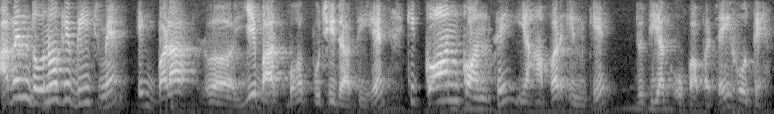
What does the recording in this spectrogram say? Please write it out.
अब इन दोनों के बीच में एक बड़ा ये बात बहुत पूछी जाती है कि कौन कौन से यहाँ पर इनके द्वितीयक उपापचयी होते हैं।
